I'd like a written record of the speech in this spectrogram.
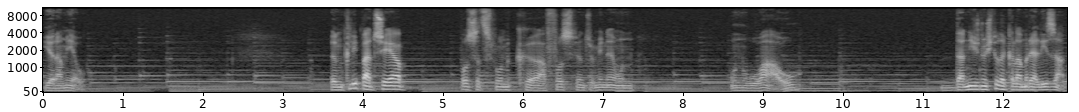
eram eu. În clipa aceea pot să-ți spun că a fost pentru mine un, un wow, dar nici nu știu dacă l-am realizat.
